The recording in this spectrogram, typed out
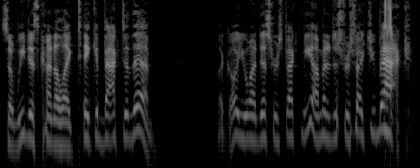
so we just kind of like take it back to them. Like, oh, you want to disrespect me? I'm going to disrespect you back.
